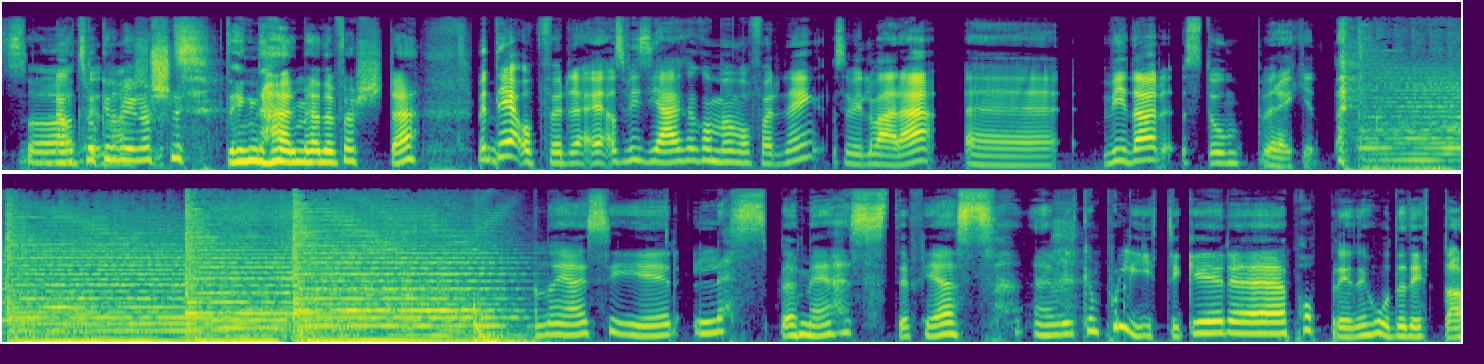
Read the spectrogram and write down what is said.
Så jeg tror ikke det blir noe slutting der med det første. Men det oppfordrer jeg altså Hvis jeg skal komme med en oppfordring, så vil det være eh, Vidar, stump røyken. Når jeg sier lesbe med hestefjes, eh, hvilken politiker eh, popper inn i hodet ditt da?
